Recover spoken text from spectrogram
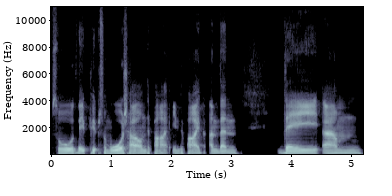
So they put some water on the pipe in the pipe, and then they um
